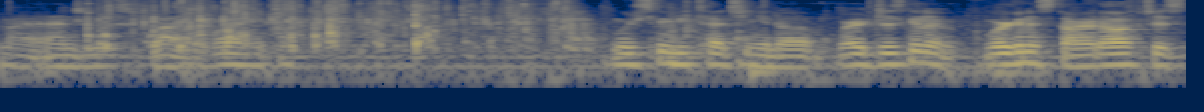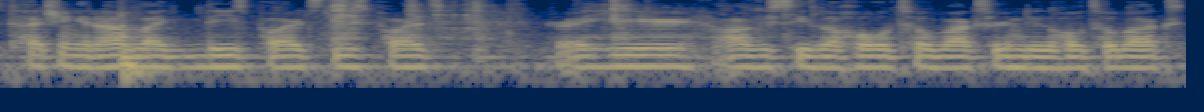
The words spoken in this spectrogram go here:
my Angelus flat white. We're just gonna be touching it up. We're just gonna, we're gonna start off just touching it up like these parts, these parts right here. Obviously the whole toe box, we're gonna do the whole toe box.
